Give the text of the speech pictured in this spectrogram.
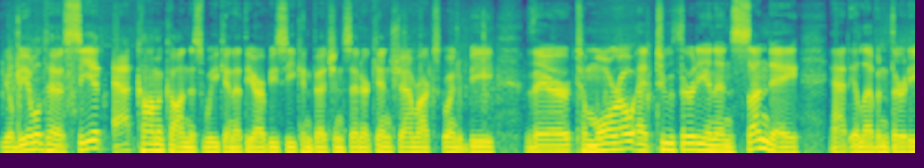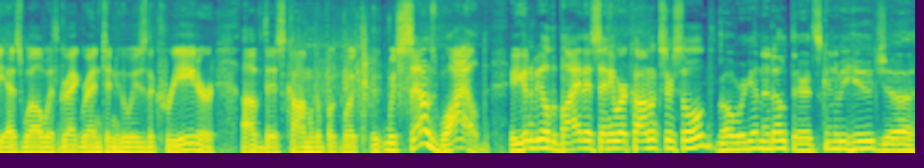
you'll be able to see it at Comic Con this weekend at the RBC Convention Center. Ken Shamrock's going to be there tomorrow at 2:30 and then Sunday at 11:30 as well with Greg Renton, who is the creator of this comic book, which sounds wild. Are you going to be able to buy this anywhere comics are sold? Well, we're getting it out there. It's going to be huge. Uh,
